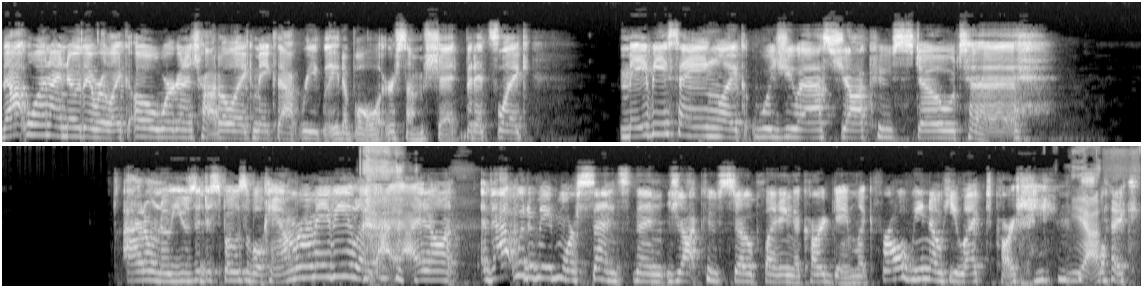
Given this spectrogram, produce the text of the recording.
that one I know they were like, "Oh, we're going to try to like make that relatable or some shit." But it's like maybe saying like, "Would you ask Jacques Cousteau to I don't know, use a disposable camera maybe? Like, I, I don't. That would have made more sense than Jacques Cousteau playing a card game. Like, for all we know, he liked card games. Yeah. like,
